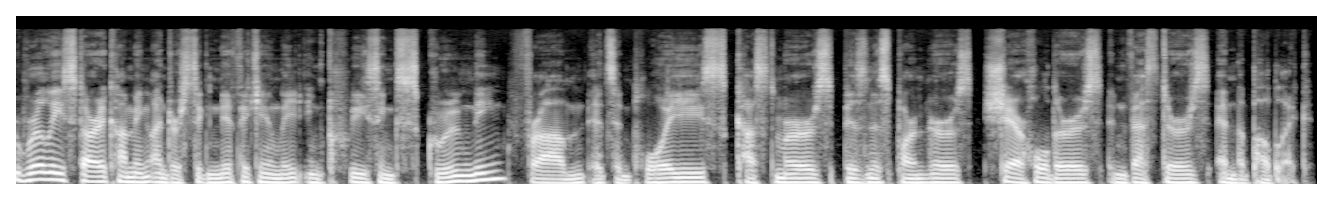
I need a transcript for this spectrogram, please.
really started coming under significantly increasing scrutiny from its employees, customers, business partners, shareholders, investors, and the public.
